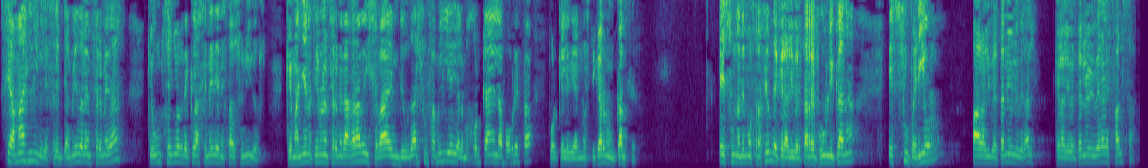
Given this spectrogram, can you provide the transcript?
sea más libre frente al miedo a la enfermedad que un señor de clase media en Estados Unidos, que mañana tiene una enfermedad grave y se va a endeudar su familia y a lo mejor cae en la pobreza porque le diagnosticaron un cáncer. Es una demostración de que la libertad republicana es superior a la libertad neoliberal, que la libertad neoliberal es falsa.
